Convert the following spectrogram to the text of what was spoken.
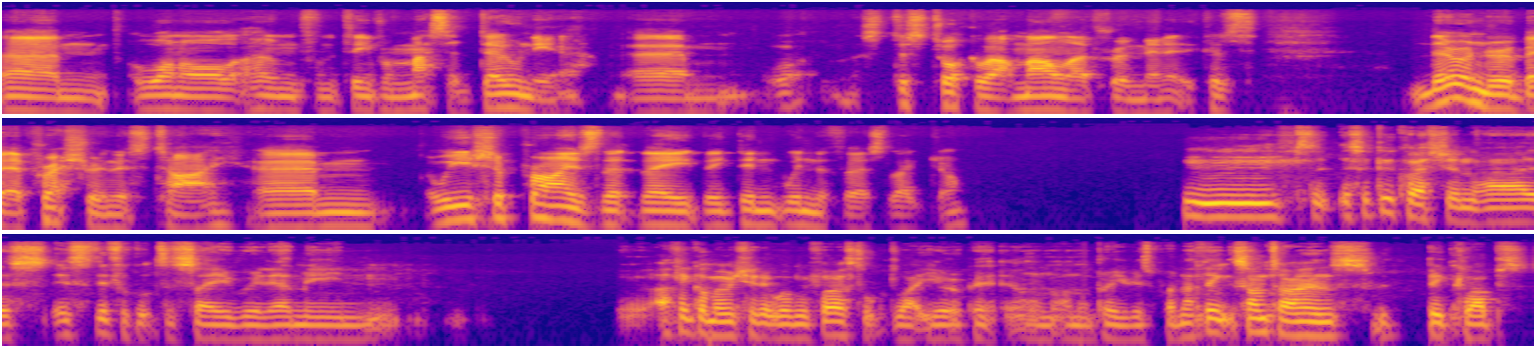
um, one all at home from the team from Macedonia. Um, let's just talk about Malmo for a minute because they're under a bit of pressure in this tie. Um, were you surprised that they they didn't win the first leg, John? Mm, it's a good question. Uh, it's, it's difficult to say, really. I mean, I think I mentioned it when we first talked about Europe on, on the previous point. I think sometimes with big clubs,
